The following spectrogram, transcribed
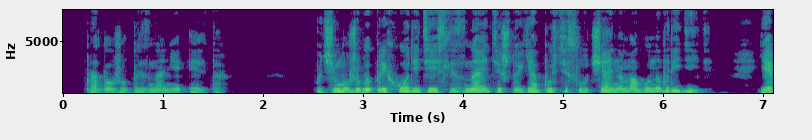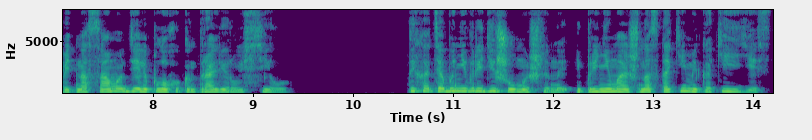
— продолжил признание Эльтер. «Почему же вы приходите, если знаете, что я пусть и случайно могу навредить? Я ведь на самом деле плохо контролирую силу. Ты хотя бы не вредишь умышленно и принимаешь нас такими, какие есть.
